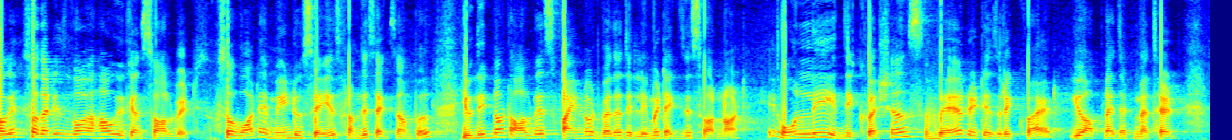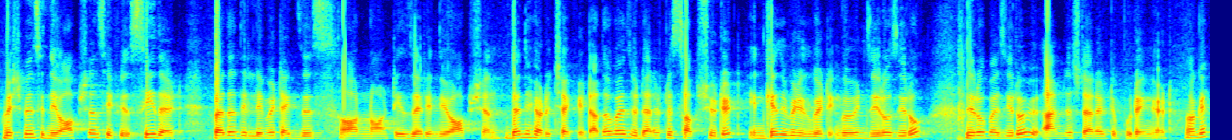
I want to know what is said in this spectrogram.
okay so that is how you can solve it. So what I mean to say is from this example you need not always find out whether the limit exists or not. Only in the questions where it is required you apply that method which means in the options if you see that whether the limit exists or not is there in the option then you have to check it. Otherwise you directly substitute it in case if it is getting going 0 0 0 by 0 I'm just directly putting it. Okay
